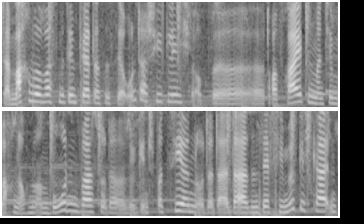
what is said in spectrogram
Da machen wir was mit dem Pferd, das ist sehr unterschiedlich, ob wir äh, drauf reiten. Manche machen auch nur am Boden was oder wir gehen spazieren oder da, da sind sehr viele Möglichkeiten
